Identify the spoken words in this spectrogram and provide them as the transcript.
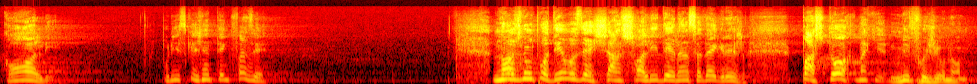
colhe. Por isso que a gente tem que fazer. Nós não podemos deixar só a liderança da igreja. Pastor, como é que me fugiu o nome?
